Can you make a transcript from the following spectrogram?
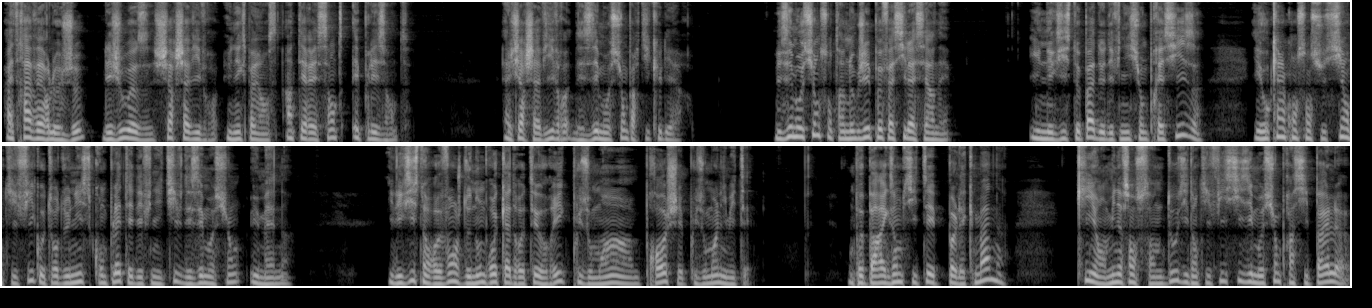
À travers le jeu, les joueuses cherchent à vivre une expérience intéressante et plaisante. Elles cherchent à vivre des émotions particulières. Les émotions sont un objet peu facile à cerner. Il n'existe pas de définition précise et aucun consensus scientifique autour d'une liste complète et définitive des émotions humaines. Il existe en revanche de nombreux cadres théoriques plus ou moins proches et plus ou moins limités. On peut par exemple citer Paul Ekman, qui en 1972 identifie six émotions principales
